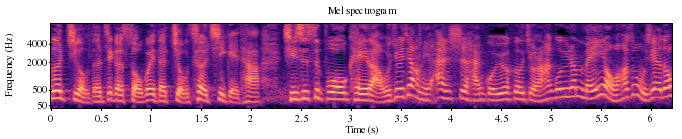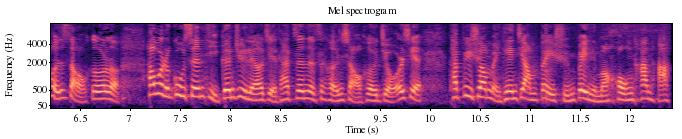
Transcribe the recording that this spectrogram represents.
喝酒的这个所谓的酒测器给他，其实是不 OK 啦。我觉得这样你暗示韩国瑜喝酒，韩国瑜他没有，他说我现在都很少喝了。他为了顾身体，根据了解，他真的是很少喝酒，而且他必须要每天这样被询，被你们轰，他哪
